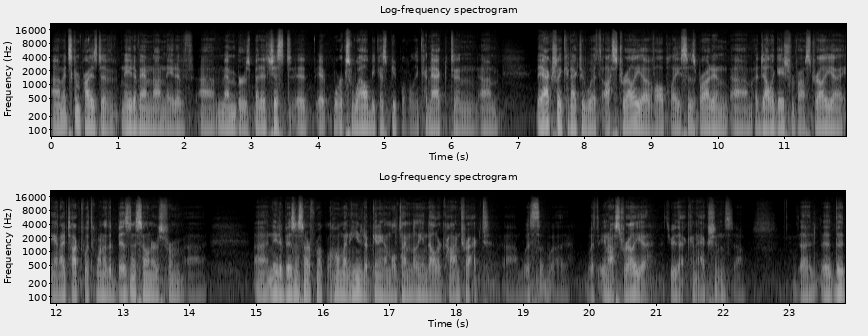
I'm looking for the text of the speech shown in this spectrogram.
Um, it's comprised of native and non-native uh, members, but it's just it, it, works well because people really connect, and um, they actually connected with Australia of all places. Brought in um, a delegation from Australia, and I talked with one of the business owners from uh, uh, native business owner from Oklahoma, and he ended up getting a multi-million dollar contract with uh, with in Australia through that connection. So the the,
